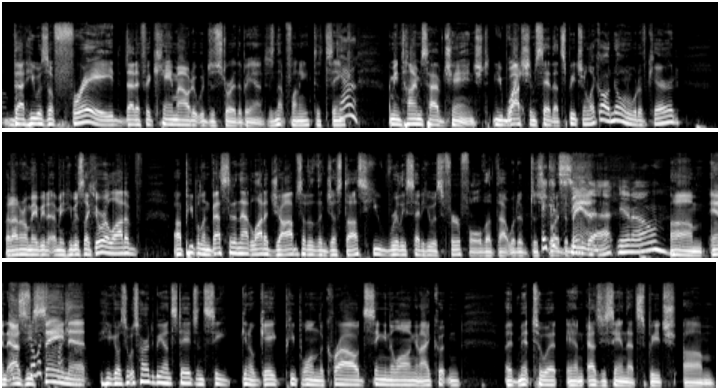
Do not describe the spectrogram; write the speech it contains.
that he was afraid that if it came out, it would destroy the band. Isn't that funny to think? Yeah. I mean, times have changed. You watched him say that speech and you're like, oh, no one would have cared. But I don't know, maybe, I mean, he was like, there were a lot of uh, people invested in that, a lot of jobs other than just us. He really said he was fearful that that would have I destroyed could the see band. that. You know, Um, and as so he's much saying pressure. it, he goes, "It was hard to be on stage and see you know gay people in the crowd singing along, and I couldn't admit to it." And as he's saying that speech, um,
